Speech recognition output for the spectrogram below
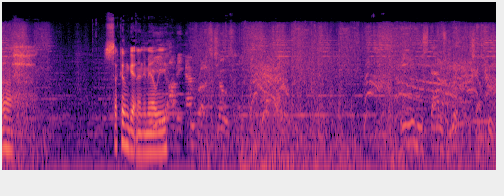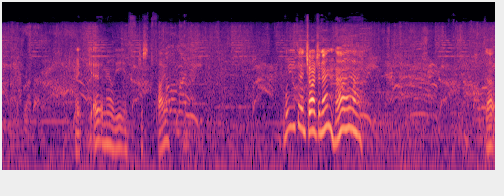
Ugh. Sick of them getting into We melee. Eh? are the Emperor's chosen. He who stands with shall be my brother. Right, get out of melee and eh? just fire. What are you doing charging in? Ah! That,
